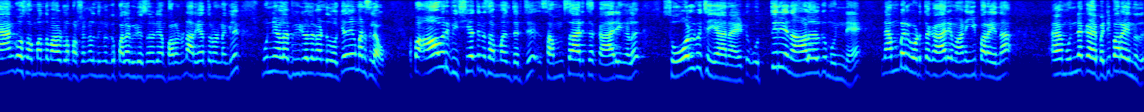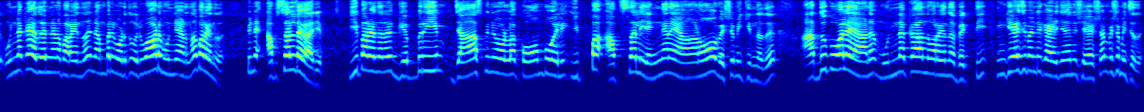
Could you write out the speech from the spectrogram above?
ടാങ്കോ സംബന്ധമായിട്ടുള്ള പ്രശ്നങ്ങൾ നിങ്ങൾക്ക് പല വീഡിയോസിൽ ഞാൻ പറഞ്ഞിട്ടുണ്ട് അറിയാത്തവരുണ്ടെങ്കിൽ മുന്നേയുള്ള വീഡിയോയിൽ കണ്ടു നോക്കിയാൽ നിങ്ങൾക്ക് മനസ്സിലാവും. അപ്പോൾ ആ ഒരു വിഷയത്തിനെ സംബന്ധിച്ച് സംസാരിച്ച കാര്യങ്ങൾ സോൾവ് ചെയ്യാനായിട്ട് ഒത്തിരി നാളുകൾക്ക് മുന്നേ നമ്പർ കൊടുത്ത കാര്യമാണ് ഈ പറയുന്ന മുന്നക്കായെ പറ്റി പറയുന്നത്. മുന്നക്കായ അത് തന്നെയാണ് പറയുന്നത്. നമ്പർ കൊടുത്ത് ഒരുപാട് മുന്നേ ആണെന്നാണ് പറയുന്നത്. പിന്നെ അഫ്സലിന്റെ കാര്യം. ഈ പറയുന്നത് ഗബ്രിയും ജാസ്മിനും ഉള്ള കോംബോയിൽ ഇപ്പൊ അഫ്സൽ എങ്ങനെയാണോ വിഷമിക്കുന്നത് അതുപോലെയാണ് മുന്നക്ക എന്ന് പറയുന്ന വ്യക്തി എൻഗേജ്മെന്റ് കഴിഞ്ഞതിന് ശേഷം വിഷമിച്ചത്.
